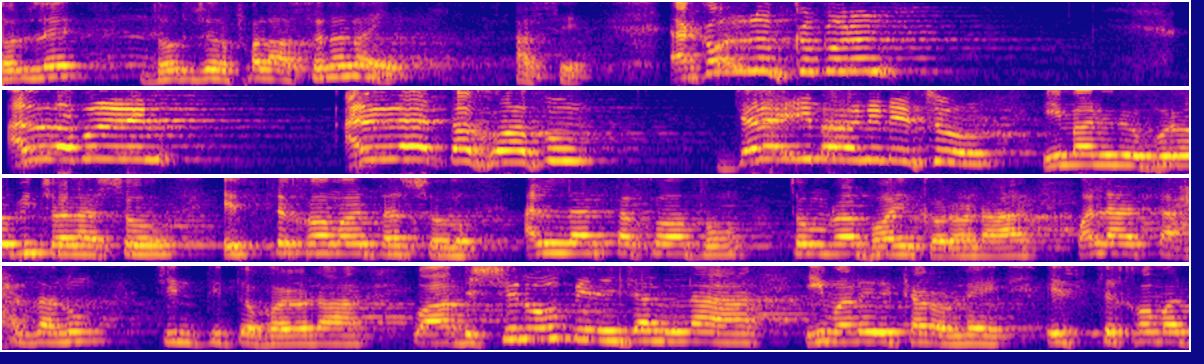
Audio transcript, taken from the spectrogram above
ধরলে ধৈর্যের ফল আছে না নাই? আছে। এখন লক্ষ্য করুন, আল্লাহ বললেন আল্লাহ তাখাফু, যারা ইমান এনেছো ইমানের উপরে অবিচল আসো ইস্তেকমাত আসো আল্লাহ তাখাফু তোমরা ভয় করো না, ওয়ালা তাহজানু, চিন্তিত হয় না। ওয়া বিশিরু বিল জান্নাহ ইমানের কারণে, ইস্তেকামাত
